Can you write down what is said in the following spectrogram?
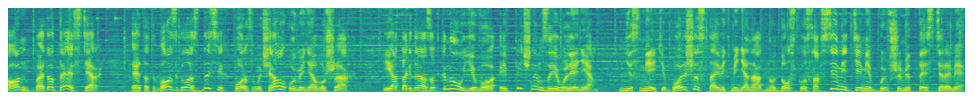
он бета-тестер. Этот возглас до сих пор звучал у меня в ушах. Я тогда заткнул его эпичным заявлением – не смейте больше ставить меня на одну доску со всеми теми бывшими тестерами.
